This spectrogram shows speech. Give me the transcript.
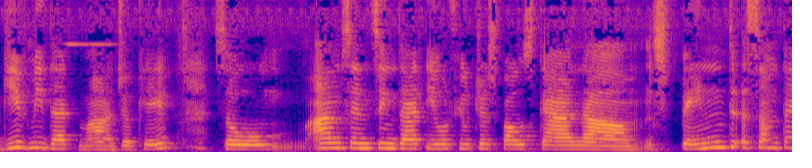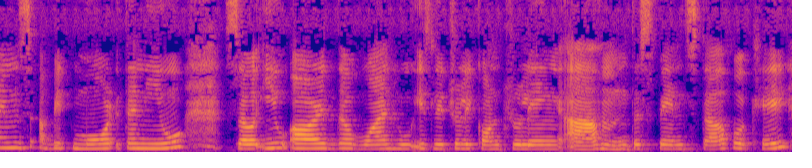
give me that much okay? So i'm sensing that your future spouse can um, spend sometimes a bit more than you. So you are the one who is literally controlling um, the spend stuff okay?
